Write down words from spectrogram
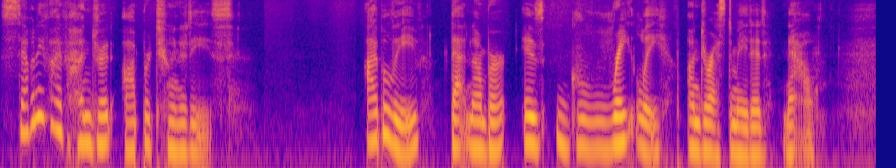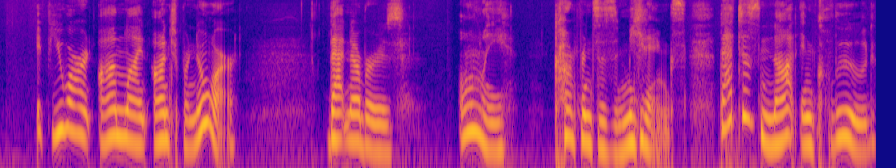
7,500 opportunities. I believe that number is greatly underestimated now. If you are an online entrepreneur, that number is only conferences and meetings. That does not include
